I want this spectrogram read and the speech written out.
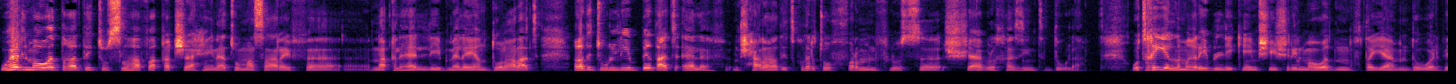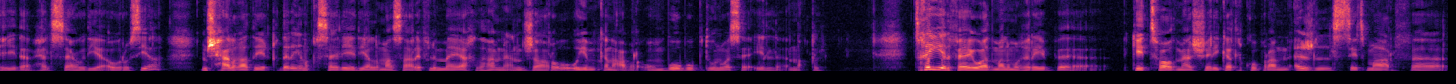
وهاد المواد غادي توصلها فقط شاحنات ومصاريف آه، نقلها اللي بملايين الدولارات. غادي تولي بضعة آلاف. شحال غادي تقدر توفر من فلوس آه، الشعب لخزينة الدولة. وتخيل المغرب اللي كيمشي يشري المواد النفطية من دول بعيدة بحال السعودية أو روسيا شحال غادي يقدر ينقص عليه ديال المصاريف لما ياخذها من عند جارو ويمكن عبر أنبوب وبدون وسائل نقل. تخيل في عوض ما المغرب آه، كيتفاوض مع الشركات الكبرى من أجل الاستثمار في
